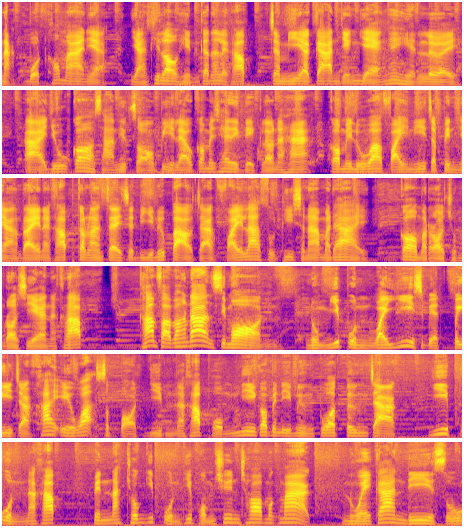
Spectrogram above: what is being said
หนักๆบดเข้ามาเนี่ยอย่างที่เราเห็นกันนั่นแหละครับ จะมีอาการแยงๆให้เห็นเลย อายุก็ 32 ปีแล้วก็ไม่ใช่เด็กๆแล้วนะฮะ ก็ไม่รู้ว่าไฟนี้จะเป็นอย่างไรนะครับกำลังใจจะดีหรือเปล่าจากไฟล่าสุดที่ชนะมาได้ ก็มารอชมรอเชียร์กันนะครับ ข้ามฝั่งทางด้านซิมอนหนุ่มญี่ปุ่นวัย 21 ปีจากค่ายเอวะสปอร์ตยิมนะครับผมนี่ก็เป็นอีกหนึ่งตัวตึงจากญี่ปุ่นนะครับ เป็นนักชกญี่ปุ่นที่ผมชื่นชอบมากๆ หน่วยก้านดีสูง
